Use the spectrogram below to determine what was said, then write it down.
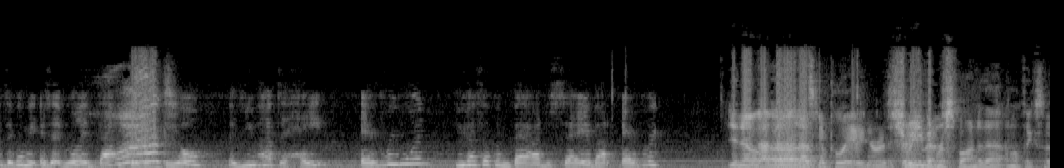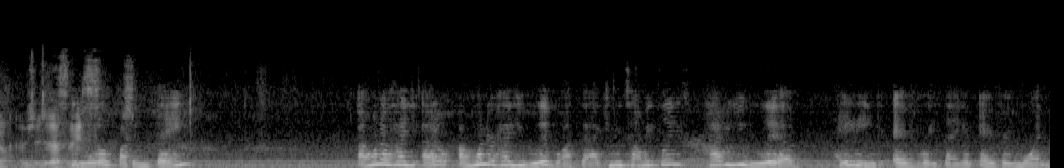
Is it going to be? Is it really that big a deal that you have to hate everyone? You have something bad to say about every You know, That, uh, that's complete ignorance. should we even statement. respond to that? I don't think so. That's, it's, little fucking thing? I don't know how you. I don't. I wonder how you live like that. Can you tell me, please? How do you live hating everything and everyone,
